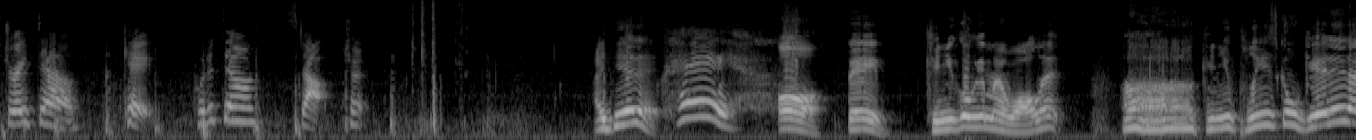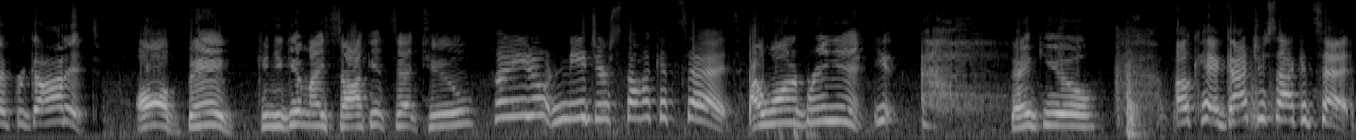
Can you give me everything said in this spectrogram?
straight down. Okay, put it down. Stop. Turn. I did it. Okay. Oh, babe, can you go get my wallet? Uh, can you please go get it? I forgot it. Oh, babe, can you get my socket set too? Honey, you don't need your socket set. I want to bring it. You. Thank you. Okay, I got your socket set.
